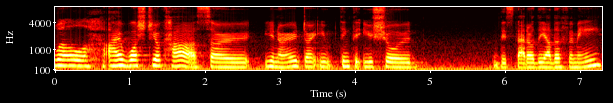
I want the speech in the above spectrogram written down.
well, I washed your car, so, you know, don't you think that you should this, that, or the other for me?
